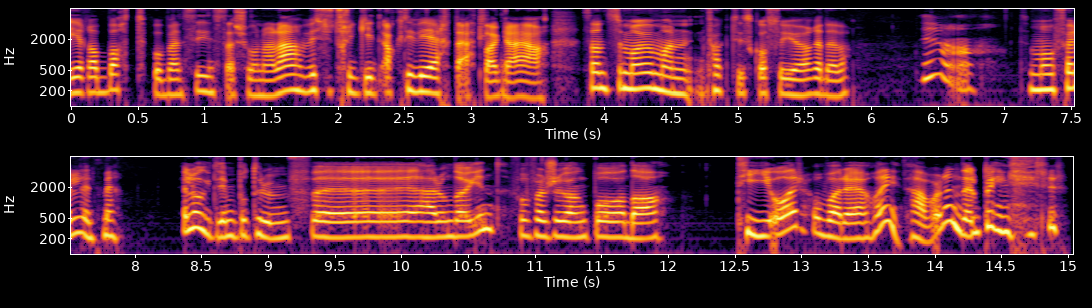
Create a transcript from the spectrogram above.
i rabatt på bensinstasjoner da, hvis du trykket aktiverte et eller annet greier. Sånn, Så må jo man faktisk også gjøre det, da. Ja. Så man må følge litt med. Jeg logget inn på Trumf eh, her om dagen for første gang på da ti år, og bare Oi, her var det en del penger.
